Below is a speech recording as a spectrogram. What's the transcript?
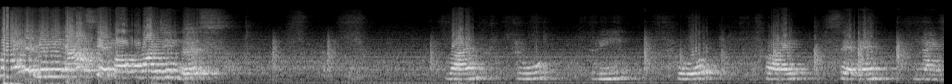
finally, the last step of merging this 1, 2, 3, 4, 5, 7, 9.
